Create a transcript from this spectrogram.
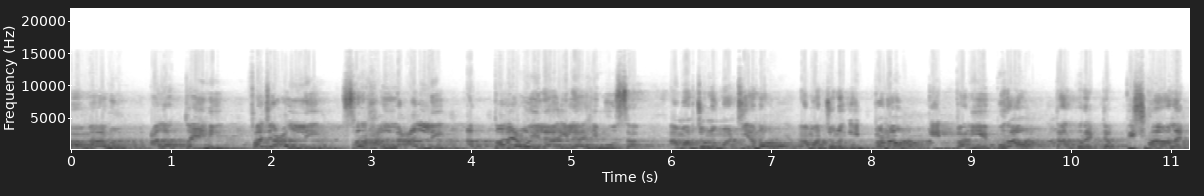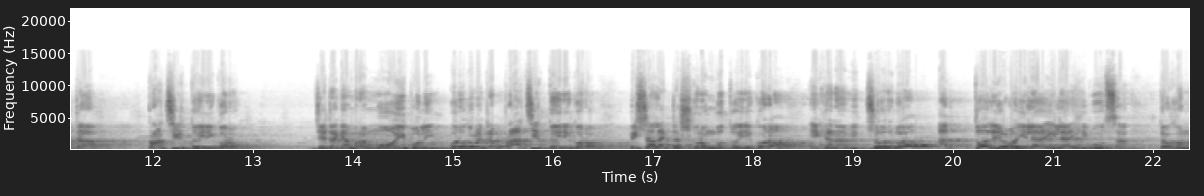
হামানু আলা তাইনি ফাজআললি সারহাল লাআল্লি আত্তালিউ ইলা ইলাহি মুসা আমার জন্য মাটি আনো, আমার জন্য ইট বানাও, ইট বানিয়ে পুরাও, তারপর একটা বিশাল একটা প্রাচীর তৈরি করো, যেটাকে আমরা মই বলি। ওরকম একটা প্রাচীর তৈরি করো, বিশাল একটা সুরঙ্গ তৈরি করো, এখানে আমি চড়ব আর তলিও ইলা ইলাহি মূসা তখন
